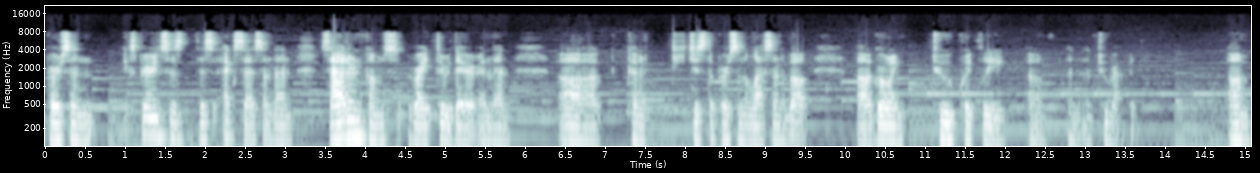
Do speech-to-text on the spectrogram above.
person experiences this excess, and then Saturn comes right through there and then uh, kind of teaches the person a lesson about uh, growing too quickly uh, and, and, too rapidly. Um,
